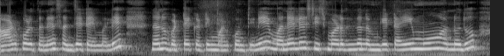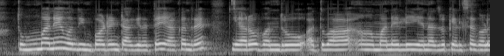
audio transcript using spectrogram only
ಮಾಡ್ಕೊಳ್ತಾನೆ ಸಂಜೆ ಟೈಮಲ್ಲಿ ನಾನು ಬಟ್ಟೆ ಕಟ್ಟಿಂಗ್ ಮಾಡ್ಕೊತೀನಿ. ಮನೆಯಲ್ಲೇ ಸ್ಟಿಚ್ ಮಾಡೋದ್ರಿಂದ ನಮಗೆ ಟೈಮು ಅನ್ನೋದು ತುಂಬಾ ಒಂದು ಇಂಪಾರ್ಟೆಂಟ್ ಆಗಿರುತ್ತೆ. ಯಾಕಂದರೆ ಯಾರೋ ಬಂದರು ಅಥವಾ ಮನೇಲಿ ಏನಾದರೂ ಕೆಲಸಗಳು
